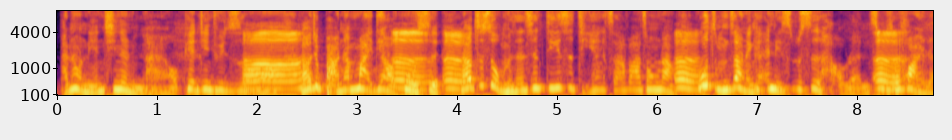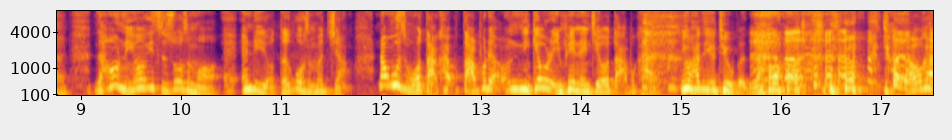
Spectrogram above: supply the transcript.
把那种年轻的女孩哦骗进去之后啊，然后就把人家卖掉的故事。然后这是我们人生第一次体验沙发冲浪。我怎么知道你跟 Andy 是不是好人，是不是坏人？然后你又一直说什么？哎，Andy 有得过什么奖？那为什么我打开打不了？你给我的影片链接我打不开，因为它是 YouTube，你知道吗？就打不开。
